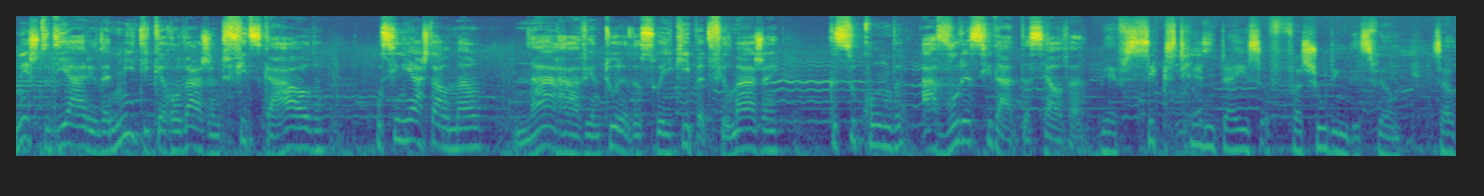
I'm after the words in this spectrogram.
Neste diário da mítica rodagem de Fitzcarraldo, o cineasta alemão narra a aventura da sua equipa de filmagem que sucumbe à voracidade da selva. We have 16 days for shooting this film, so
